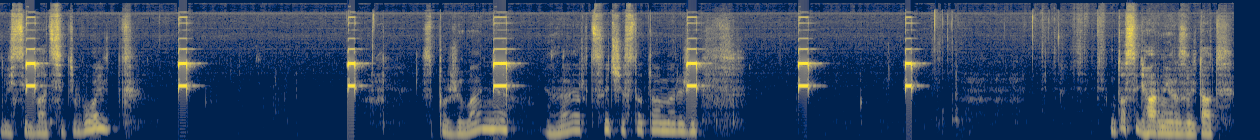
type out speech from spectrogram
220 вольт. Споживання. ГРЦ, частота мережі. Досить гарний результат,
